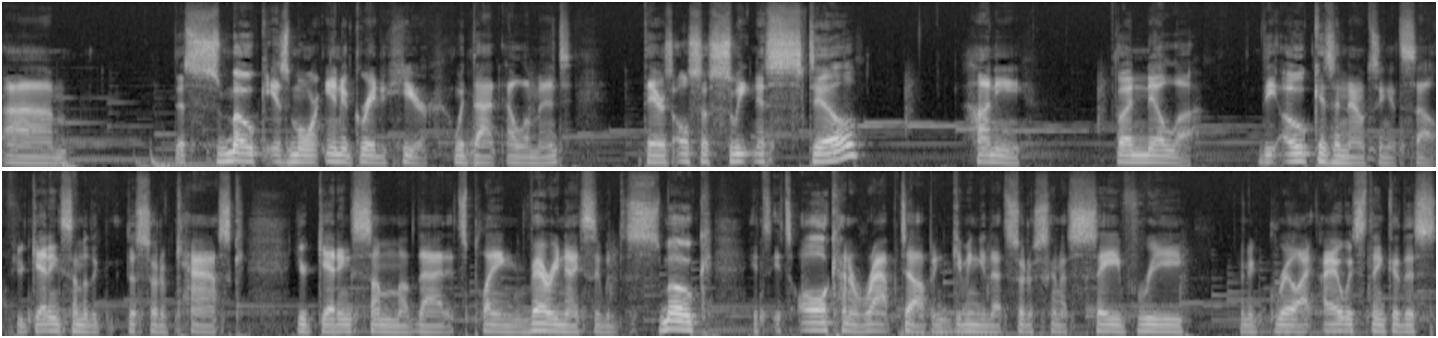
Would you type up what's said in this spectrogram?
um, the smoke is more integrated here with that element. There's also sweetness still, honey, vanilla. The oak is announcing itself. You're getting some of the, the sort of cask. You're getting some of that. It's playing very nicely with the smoke. It's it's all kind of wrapped up and giving you that sort of kind of savory kind of grill. I, I always think of this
